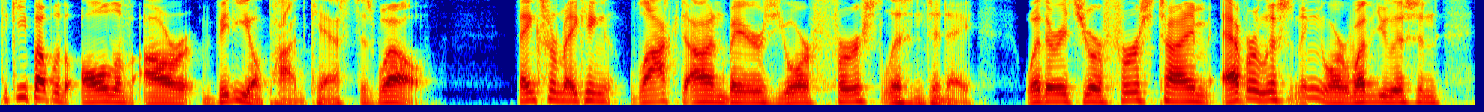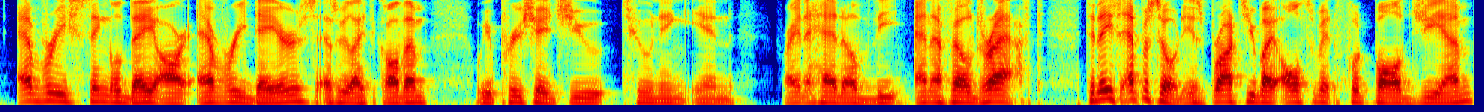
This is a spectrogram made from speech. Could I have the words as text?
to keep up with all of our video podcasts as well. Thanks for making Locked On Bears your first listen today. Whether it's your first time ever listening or whether you listen every single day, our everydayers, as we like to call them, we appreciate you tuning in right ahead of the NFL draft. Today's episode is brought to you by Ultimate Football GM.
